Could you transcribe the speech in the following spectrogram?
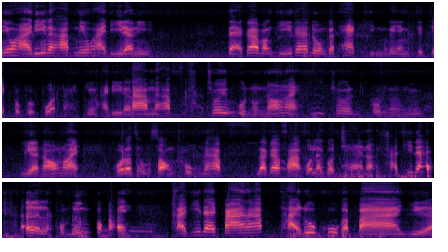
นิ้วหายดีแล้วครับ นิ้วหายดีแล้วนี่ แต่ก็บางทีถ้าโดนกระแทกหินมันก็ยังจะเจ็บปวดๆหน่อยนิ้วหายดีแล้วตามนะครับ ช่วยอุดหนุนน้องหน่อย ช่วยอุดหนุนเหยื่อน้องหน่อยคนละถุงสองถุงนะครับ แล้วก็ฝากกดไลค์กดแชร์หน่อยใครที่ได้เออแล้วผมลืมบอกไปใครที่ได้ปลานะครับ ถ่ายรูปคู่กับปลาเหยื่อ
